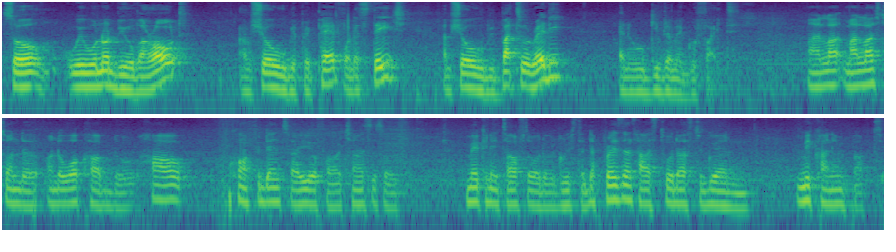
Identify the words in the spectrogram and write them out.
So we will not be overawed. I'm sure we'll be prepared for the stage. I'm sure we'll be battle ready, and we'll give them a good fight. My, la- my last on the on the World Cup though, how confident are you of our chances of making it after all the group stage? The president has told us to go and make an impact.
